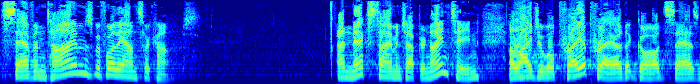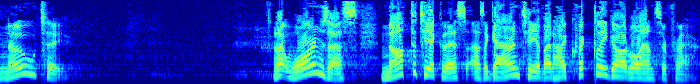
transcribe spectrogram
seven times before the answer comes. And next time in chapter 19, Elijah will pray a prayer that God says no to. That warns us not to take this as a guarantee about how quickly God will answer prayer.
